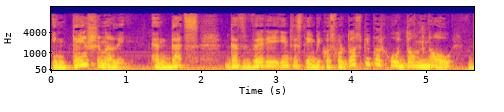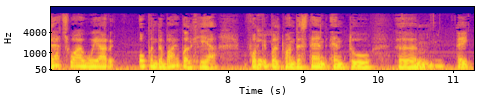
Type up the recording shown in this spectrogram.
intentionally. And that's that's very interesting because for those people who don't know, that's why we are open the Bible here for people to understand and to um, take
